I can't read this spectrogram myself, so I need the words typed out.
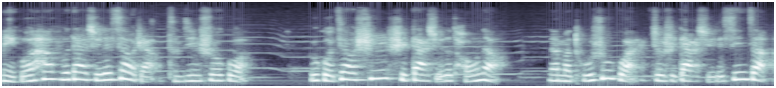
美国哈佛大学的校长曾经说过：“如果教师是大学的头脑，那么图书馆就是大学的心脏。”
